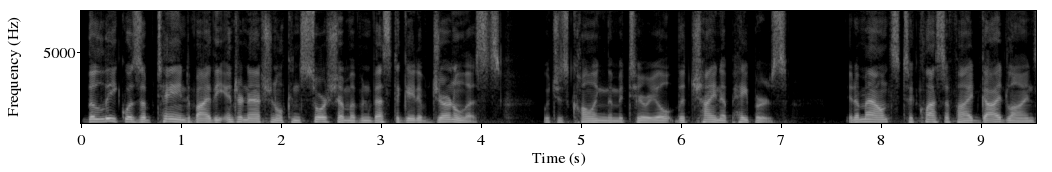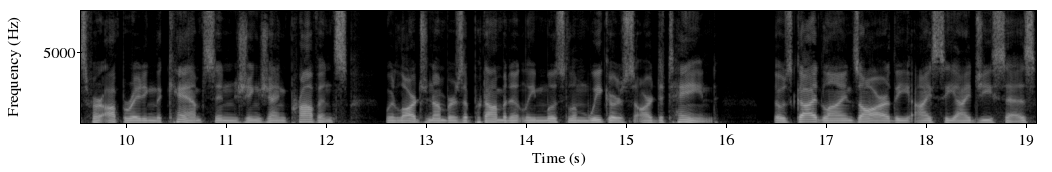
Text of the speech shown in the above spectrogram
The leak was obtained by the International Consortium of Investigative Journalists, which is calling the material the China Papers. It amounts to classified guidelines for operating the camps in Xinjiang province where large numbers of predominantly Muslim Uyghurs are detained. Those guidelines are, the ICIJ says,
